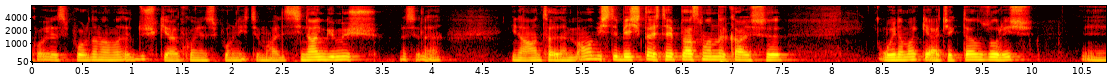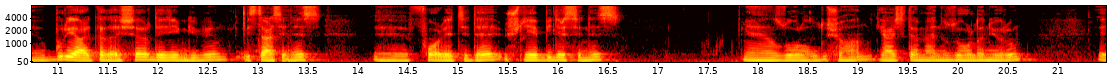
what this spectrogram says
Konya Spor'dan ama düşük yani Konya Spor'un ihtimali. Sinan Gümüş mesela yine Antalya'dan. Ama işte Beşiktaş deplasmanına karşı oynamak gerçekten zor iş. Ee, buraya arkadaşlar dediğim gibi isterseniz e, forveti de üçleyebilirsiniz. Ee, zor oldu şu an. Gerçekten ben de zorlanıyorum. Ee,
